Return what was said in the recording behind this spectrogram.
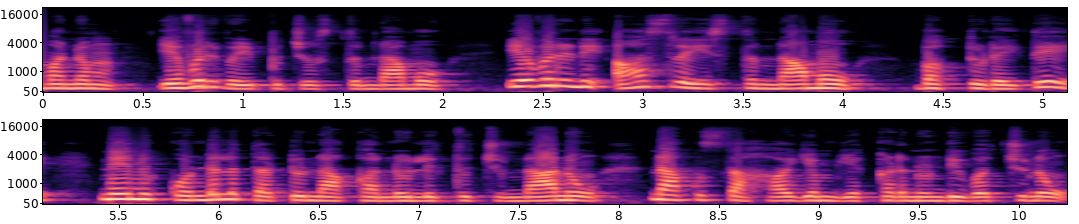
మనం ఎవరి వైపు చూస్తున్నాము? ఎవరిని ఆశ్రయిస్తున్నామో? భక్తుడైతే నేను కొండల తట్టు నా కన్నులెత్తుచున్నాను. నాకు సహాయం ఎక్కడ నుండి వచ్చును?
